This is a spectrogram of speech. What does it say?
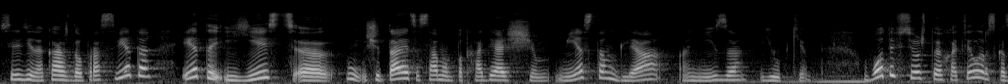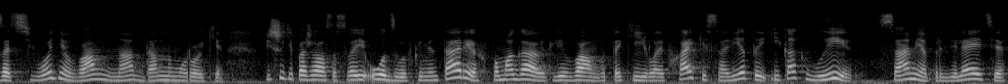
середина каждого просвета, это и есть, э, ну, считается самым подходящим местом для низа юбки. Вот и все, что я хотела рассказать сегодня вам на данном уроке. Пишите, пожалуйста, свои отзывы в комментариях, помогают ли вам вот такие лайфхаки, советы и как вы сами определяете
